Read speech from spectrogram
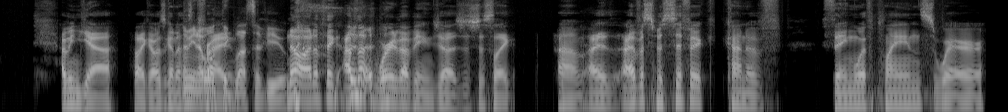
I mean yeah, like I was gonna i mean i won't think less of you. No, I don't think I'm not worried about being judged. It's just like um I I have a specific kind of thing with planes where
